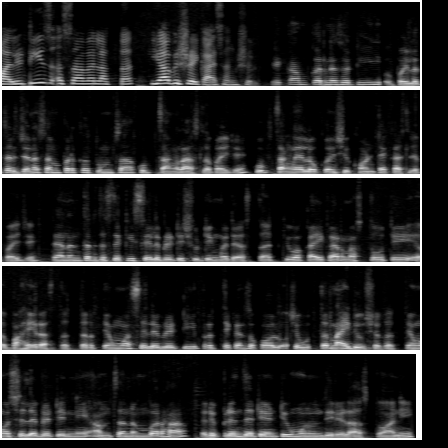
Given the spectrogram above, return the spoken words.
क्वालिटीज असाव्या लागतात याविषयी काय सांगशील? हे काम करण्यासाठी पहिलं तर जनसंपर्क तुमचा खूप चांगला असला पाहिजे. खूप चांगल्या लोकांशी कॉन्टॅक्ट असले पाहिजे. त्यानंतर जसे की सेलिब्रिटी शूटिंगमध्ये असतात किंवा काही कारणास्तव ते बाहेर असतात. तर तेव्हा सेलिब्रिटी प्रत्येकाचं कॉलचे उत्तर नाही देऊ शकत. तेव्हा सेलिब्रिटींनी आमचा नंबर हा रिप्रेझेंटेटिव्ह म्हणून दिलेला असतो. आणि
